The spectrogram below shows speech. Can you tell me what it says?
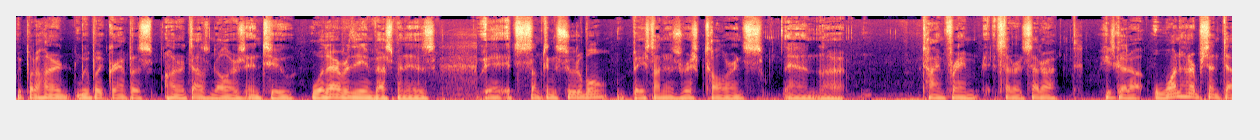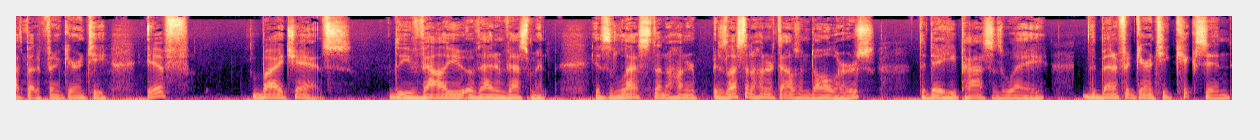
we put hundred we put Grandpa's hundred thousand dollars into whatever the investment is. It's something suitable based on his risk tolerance and uh, time frame, et cetera, et cetera. He's got a one hundred percent death benefit guarantee. If by chance the value of that investment is less than a hundred is less than hundred thousand dollars the day he passes away, the benefit guarantee kicks in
